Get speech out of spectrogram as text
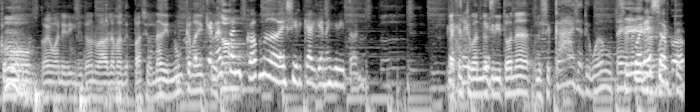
Como, Mm. no Juan Eric gritón, no habla más despacio. Nadie nunca me ha dicho Que no es eso. No. tan cómodo decir que alguien es gritón. La gente cuando es Es- gritona dice, cállate, weón, estás Sí, Por eso, fuerte". po,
